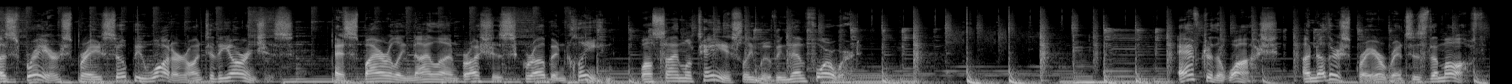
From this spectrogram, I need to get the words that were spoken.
A sprayer sprays soapy water onto the oranges as spiraling nylon brushes scrub and clean while simultaneously moving them forward. After the wash, another sprayer rinses them off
